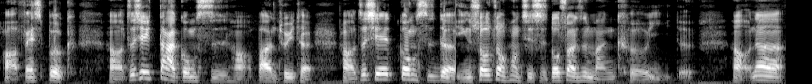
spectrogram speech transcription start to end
啊，Facebook 啊，这些大公司哈，包含 Twitter 啊，这些公司的营收状况其实都算是蛮可以的。好，那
